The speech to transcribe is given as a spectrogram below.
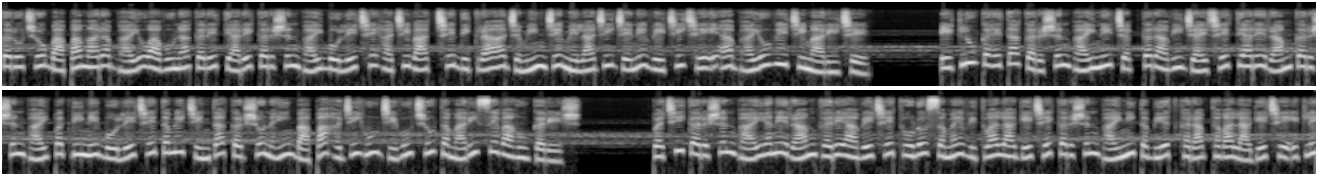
કરો છો? બાપા મારા ભાઈઓ આવું ના કરે. ત્યારે કરશનભાઈ બોલે છે, હાચી વાત છે, દીકરા, આ જમીન જે મેલાજી જેને વેચી છે, એ આ ભાઈઓ વેચી મારી છે. એટલું કહેતા કરશનભાઈને ચક્કર આવી જાય છે, ત્યારે રામ કરશનભાઈ પકડીને બોલે છે, તમે ચિંતા કરશો નહીં, બાપા, હજી હું જીવું છું, તમારી સેવા હું કરીશ. પછી કરશનભાઈ અને રામ ઘરે આવે છે, થોડો સમય વીતવા લાગે છે, કરશનભાઈની તબિયત ખરાબ થવા લાગે છે, એટલે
